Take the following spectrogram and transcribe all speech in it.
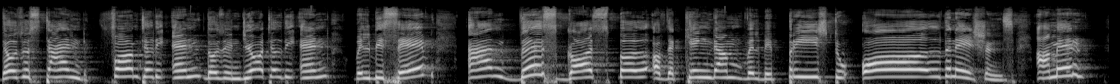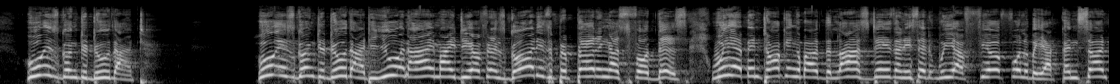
those who stand firm till the end those who endure till the end will be saved and this gospel of the kingdom will be preached to all the nations. Amen. Who is going to do that? Who is going to do that? You and I, my dear friends. God is preparing us for this. We have been talking about the last days, and He said, We are fearful, we are concerned.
